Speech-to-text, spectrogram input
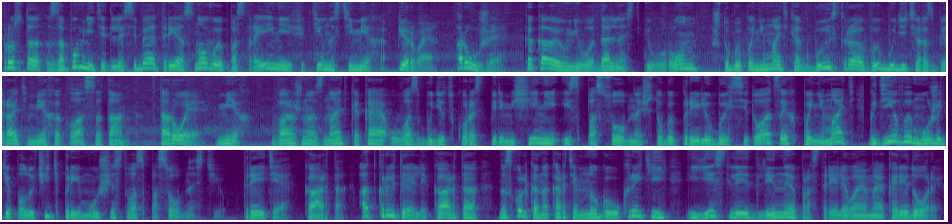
Просто запомните для себя три основы построения эффективности меха. Первое. Оружие. Какая у него дальность и урон, чтобы понимать, как быстро вы будете разбирать меха класса танк. Второе. Мех. Важно знать, какая у вас будет скорость перемещения и способность, чтобы при любых ситуациях понимать, где вы можете получить преимущество способностью. Третье. Карта. Открытая ли карта, насколько на карте много укрытий и есть ли длинные простреливаемые коридоры.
